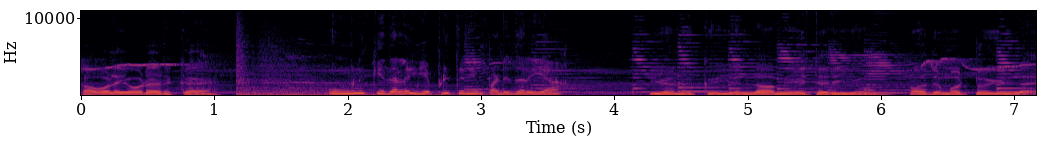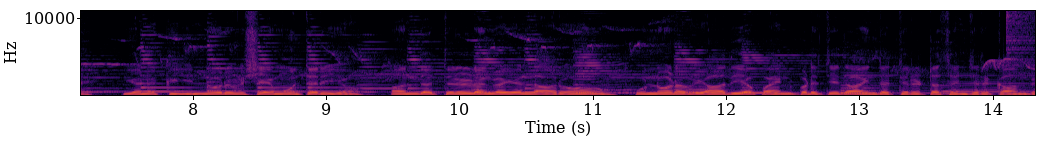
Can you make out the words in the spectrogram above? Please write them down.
கவலையோட இருக்க. உங்களுக்கு இதெல்லாம் எப்படி தெரியும் பண்டிதர் ஐயா? எனக்கு எல்லாமே தெரியும். அது மட்டும் இல்லை எனக்கு இன்னொரு விஷயமும் தெரியும். அந்த திருடங்க எல்லாரும் உன்னோட வியாதியை பயன்படுத்தி தான் இந்த திருட்டை செஞ்சிருக்காங்க.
